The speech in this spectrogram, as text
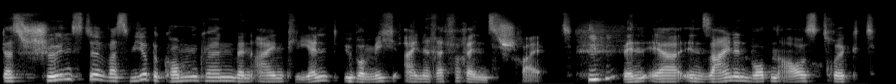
das Schönste, was wir bekommen können, wenn ein Klient über mich eine Referenz schreibt. Mhm. Wenn er in seinen Worten ausdrückt,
